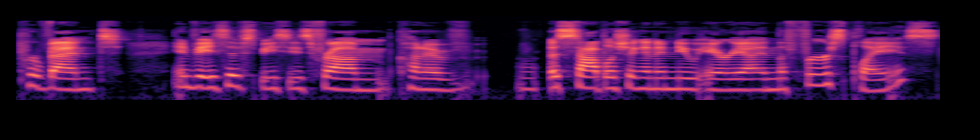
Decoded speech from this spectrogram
prevent invasive species from kind of establishing in a new area in the first place.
